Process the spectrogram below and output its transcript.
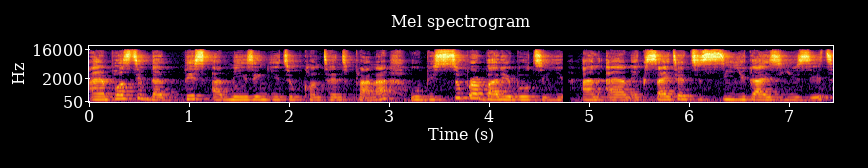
I am positive that this amazing YouTube content planner will be super valuable to you and I am excited to see you guys use it.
